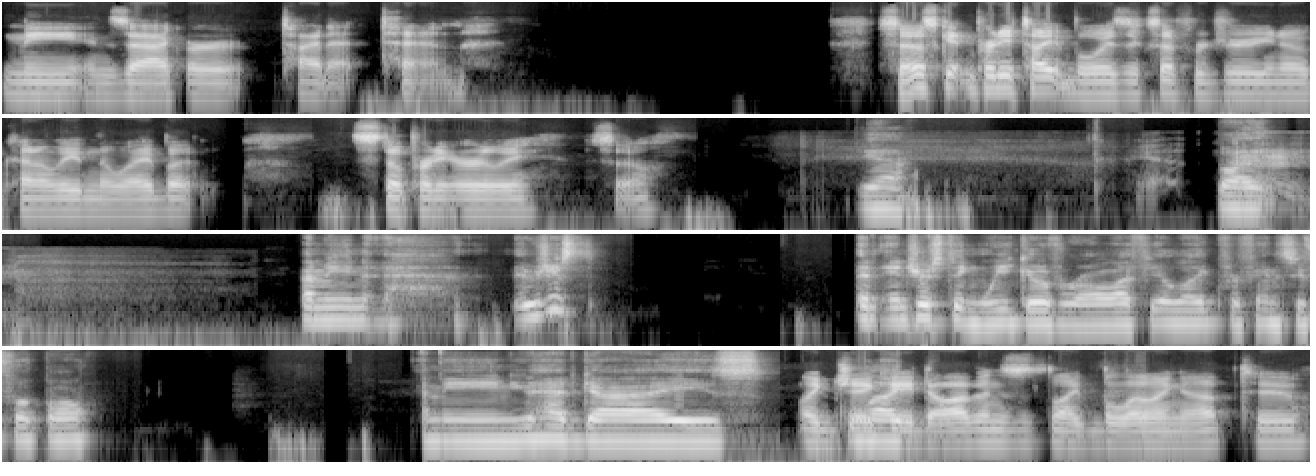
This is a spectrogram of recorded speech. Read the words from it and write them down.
me, and Zach are tied at 10. So it's getting pretty tight, boys, except for Drew, you know, kind of leading the way, but still pretty early. So Yeah. Yeah. But I mean, it was just an interesting week overall, I feel like, for fantasy football. I mean, you had guys like J.K. Like- Dobbins like blowing up too.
